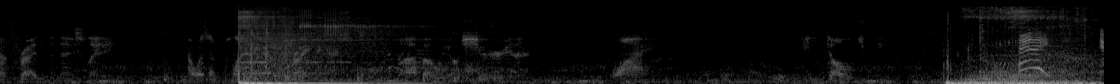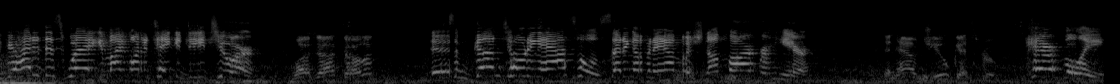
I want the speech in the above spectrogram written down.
not frighten the lady. I wasn't planning on frightening her. How about we don't shoot her either? Why? Indulge me. Hey! If you're headed this way, you might want to take a detour. What's that, darling? There's some gun-toting assholes setting up an ambush not far from here. Then how'd you get through? Carefully.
